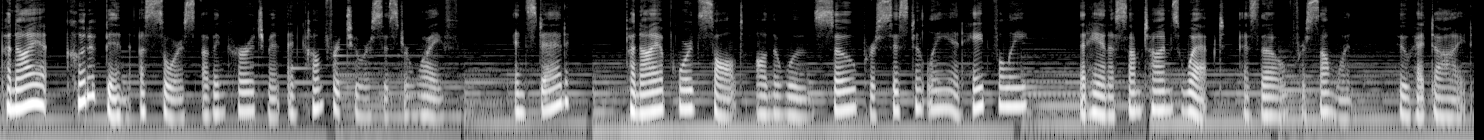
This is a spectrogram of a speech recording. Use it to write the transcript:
Peninnah could have been a source of encouragement and comfort to her sister wife. Instead, Peninnah poured salt on the wounds so persistently and hatefully that Hannah sometimes wept as though for someone who had died.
